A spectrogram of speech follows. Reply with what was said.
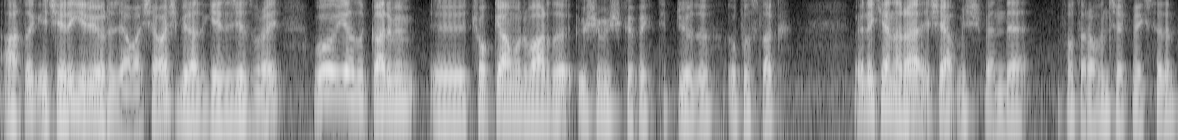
Artık içeri giriyoruz yavaş yavaş. Biraz gezeceğiz burayı. Bu yazık garibim e, çok yağmur vardı. Üşümüş köpek titriyordu. ıpıslak. Öyle kenara şey yapmış. Ben de fotoğrafını çekmek istedim.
